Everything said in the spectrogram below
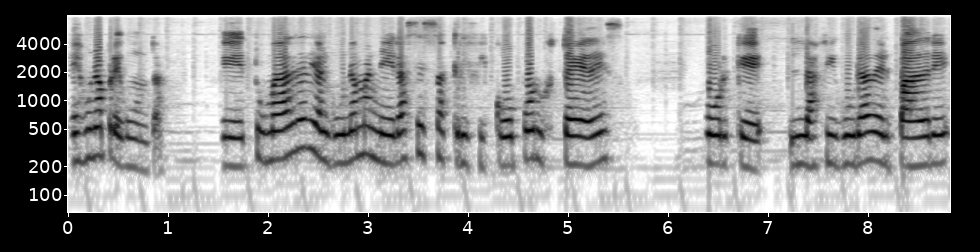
es una pregunta. Eh, tu madre de alguna manera se sacrificó por ustedes porque la figura del padre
